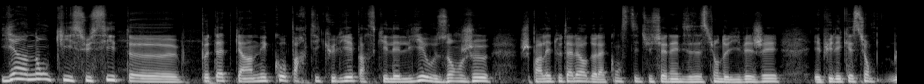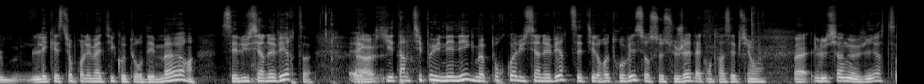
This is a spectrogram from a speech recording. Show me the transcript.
Il y a un nom qui suscite peut-être qu'un écho particulier parce qu'il est lié aux enjeux. Je parlais tout à l'heure de la constitutionnalisation de l'IVG et puis les questions, les questions problématiques autour des mœurs. C'est Lucien Neuwirth, qui est un petit petit peu une énigme. Pourquoi Lucien Neuwirth s'est-il retrouvé sur ce sujet de la contraception? Bah, Lucien Neuwirth,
